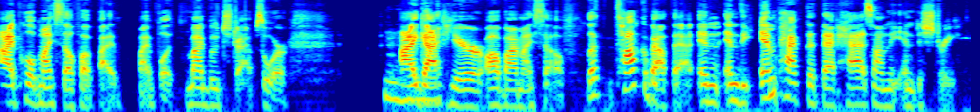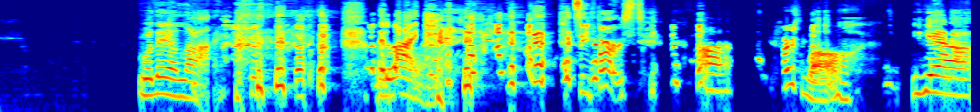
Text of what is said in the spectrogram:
I pulled myself up by my my bootstraps, or mm-hmm. I got here all by myself. Let's talk about that and and the impact that that has on the industry. Well, they're lying. they're lying. See, first, uh, first of all, yeah,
